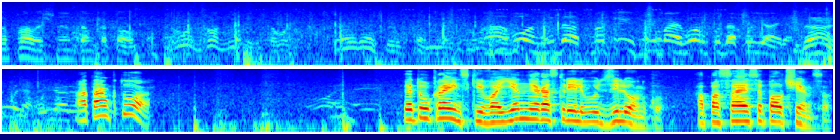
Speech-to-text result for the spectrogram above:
заправочный, он там катался. А, вон, ребят, смотри, снимай, вон куда хуярят. Да. А там кто? Это украинские военные расстреливают зеленку, опасаясь ополченцев.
